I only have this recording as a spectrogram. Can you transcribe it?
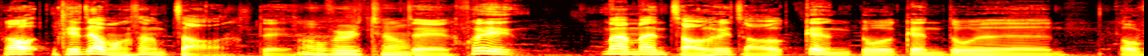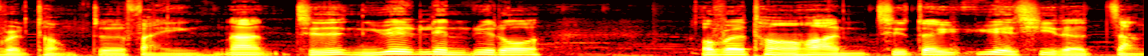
然后你可以再往上找啊，对。Overtone，对，会慢慢找，会找到更多更多的 overtone，就是泛音。那其实你越练越多 overtone 的话，你其实对乐器的掌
